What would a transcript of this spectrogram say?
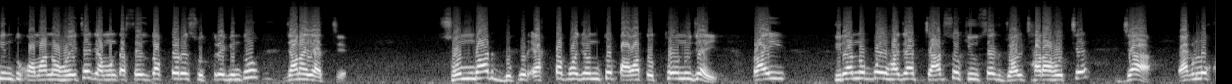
কিন্তু কমানো হয়েছে, যেমনটা সেচ দপ্তরের সূত্রে কিন্তু জানা যাচ্ছে। সোমবার দুপুর একটা পর্যন্ত পাওয়া তথ্য অনুযায়ী প্রায় তিরানব্বই হাজার চারশো কিউসেক জল ছাড়া হচ্ছে, যা এক লক্ষ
